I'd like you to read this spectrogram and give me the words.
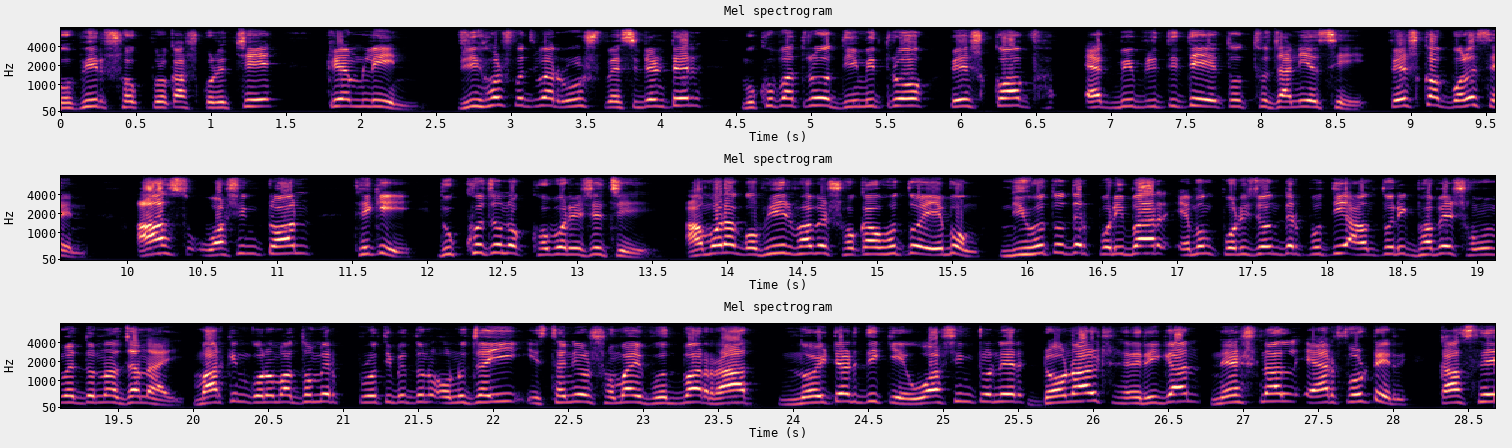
গভীর শোক প্রকাশ করেছে ক্রেমলিন। বৃহস্পতিবার রুশ প্রেসিডেন্টের মুখপাত্র দিমিত্র পেসকভ এক বিবৃতিতে এ তথ্য জানিয়েছে। পেসকভ বলেছেন, আজ ওয়াশিংটন থেকে দুঃখজনক খবর এসেছে। আমরা গভীরভাবে শোকাহত এবং নিহতদের পরিবার এবং পরিজনদের প্রতি আন্তরিকভাবে সমবেদনা জানাই। মার্কিন গণমাধ্যমের প্রতিবেদন অনুযায়ী, স্থানীয় সময় বুধবার রাত নয়টার দিকে ওয়াশিংটনের ডোনাল্ড রিগান ন্যাশনাল এয়ারপোর্টের কাছে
